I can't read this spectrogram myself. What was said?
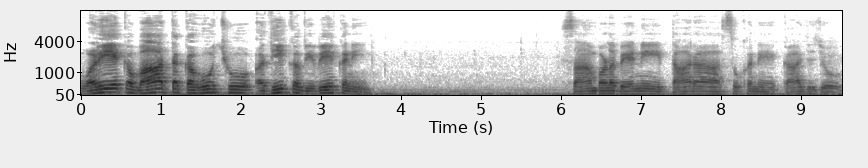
વળી એક વાત કહું છું અધિક વિવેકની. સાંભળ બેની તારા સુખને કાજજો.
